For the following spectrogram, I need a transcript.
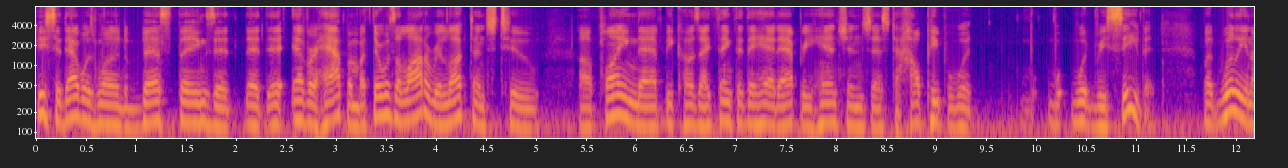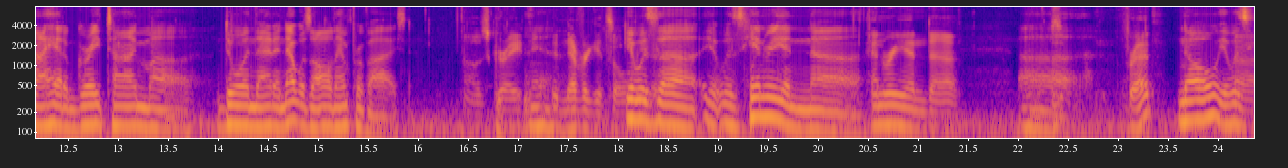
He said that was one of the best things that, that, that ever happened. But there was a lot of reluctance to uh, playing that because I think that they had apprehensions as to how people would w- would receive it. But Willie and I had a great time uh, doing that, and that was all improvised. oh, it was great. Yeah. It never gets old. It was uh, it was Henry and uh, Henry and uh, uh, Fred, no, it was Uh,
